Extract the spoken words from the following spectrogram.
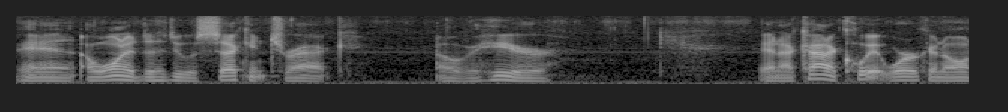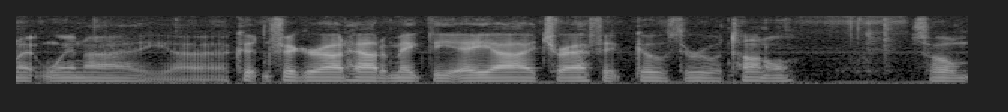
and I wanted to do a second track over here. And I kind of quit working on it when I uh, couldn't figure out how to make the AI traffic go through a tunnel. So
